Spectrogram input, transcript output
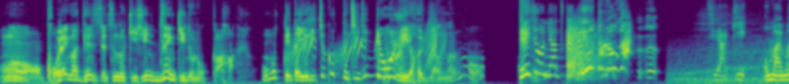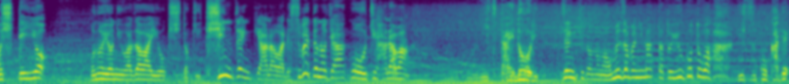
おおこれが伝説の騎士前期殿か。思ってたよりちょこっと縮んでおるようじゃがの。丁重に扱いと言うとろうが。千秋お前も知っていよう。この世に災いを期しとき鬼神前期現れ全ての邪悪を打ち払わん言い伝え通り前期殿がお目覚めになったということはいずこかで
